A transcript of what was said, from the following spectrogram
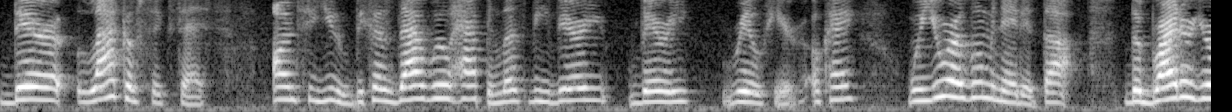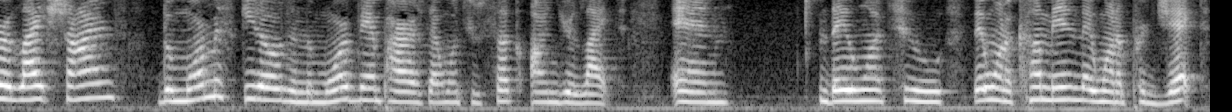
their lack of success, onto you because that will happen. Let's be very, very real here, okay? When you are illuminated, the the brighter your light shines, the more mosquitoes and the more vampires that want to suck on your light. And they want to they want to come in, they want to project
